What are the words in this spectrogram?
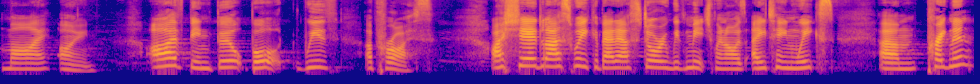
my own. I've been built, bought with a price. I shared last week about our story with Mitch when I was 18 weeks um, pregnant,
